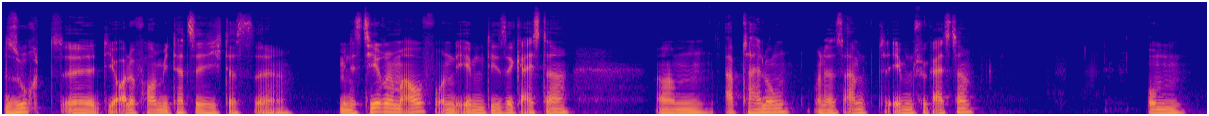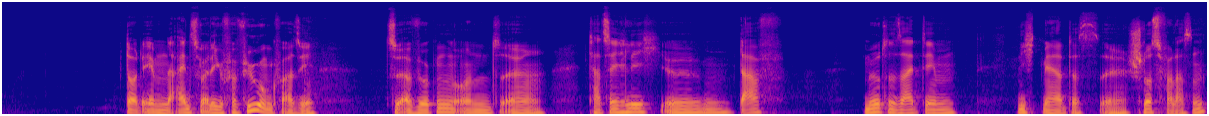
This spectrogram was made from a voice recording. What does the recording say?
sucht äh, die Olive Hornby tatsächlich das äh, Ministerium auf und eben diese Geisterabteilung ähm, und das Amt eben für Geister, um dort eben eine einstweilige Verfügung quasi zu erwirken und äh, tatsächlich äh, darf Myrte seitdem nicht mehr das äh, Schloss verlassen.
